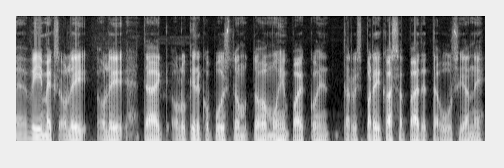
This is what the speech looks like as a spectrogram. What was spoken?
äh, viimeksi oli, oli tämä ollut kirkkopuisto, mutta tuohon muihin paikkoihin tarvitsisi pari kassapäätettä uusia, niin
